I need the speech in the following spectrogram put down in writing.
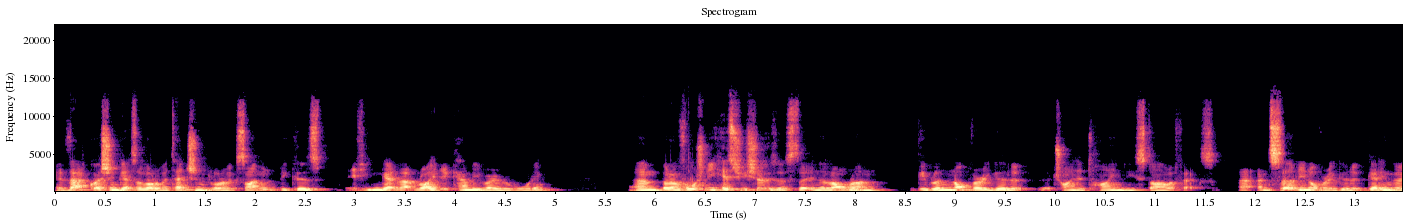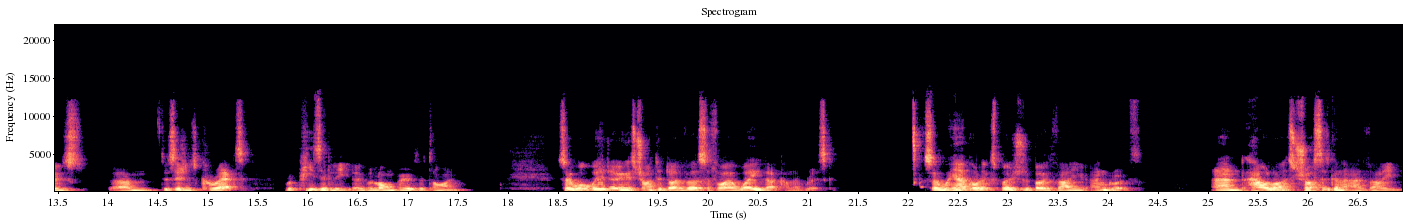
If that question gets a lot of attention, a lot of excitement, because if you can get that right, it can be very rewarding. Um, but unfortunately, history shows us that in the long run, people are not very good at, at trying to time these style effects, and certainly not very good at getting those um, decisions correct repeatedly over long periods of time. So, what we're doing is trying to diversify away that kind of risk. So, we have got exposure to both value and growth. And how Alliance Trust is going to add value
